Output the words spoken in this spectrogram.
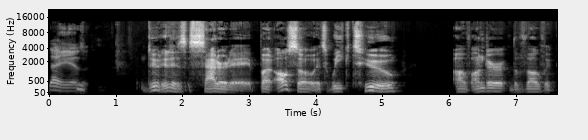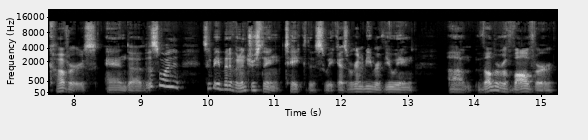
what day is it? Dude, it is Saturday, but also it's week two of Under the Velvet Covers. And uh, this one is going to be a bit of an interesting take this week as we're going to be reviewing um, Velvet Revolver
